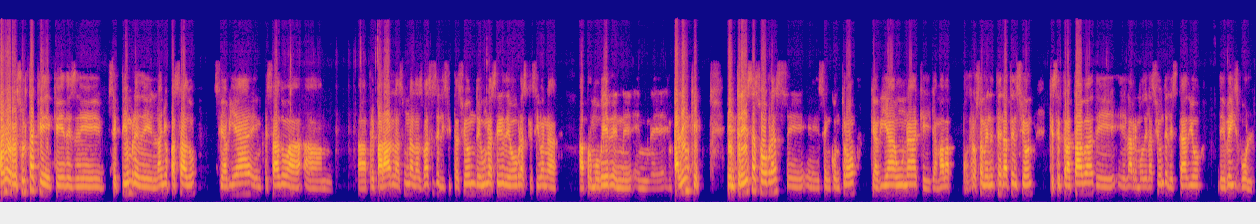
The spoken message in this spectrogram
Bueno, resulta que, que desde septiembre del año pasado se había empezado a, a, preparar las, una, las bases de licitación de una serie de obras que se iban a, a promover en, en, Palenque. Entre esas obras eh, eh, se encontró que había una que llamaba poderosamente la atención, que se trataba de eh, la remodelación del estadio de béisbol.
